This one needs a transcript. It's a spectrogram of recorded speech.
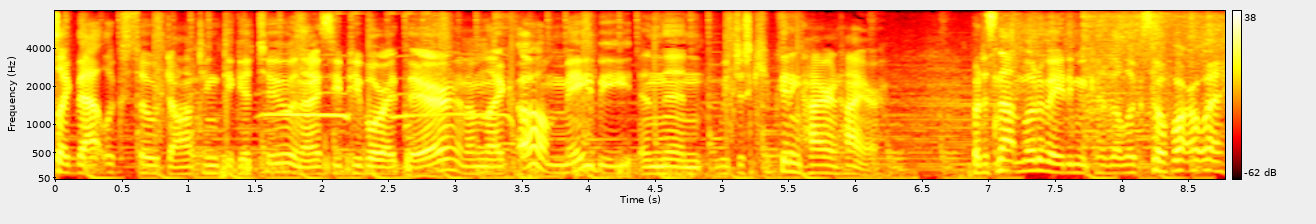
It's like that looks so daunting to get to and then I see people right there and I'm like, oh, maybe. And then we just keep getting higher and higher. But it's not motivating because it looks so far away.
